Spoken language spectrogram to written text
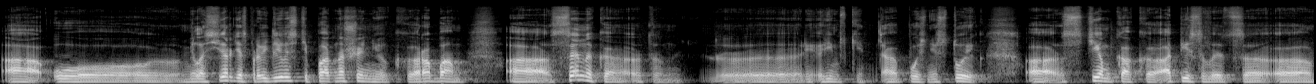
о милосердии, справедливости по отношению к рабам Сенека, это Э, римский, а, поздний стоик, а, с тем, как описывается а,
